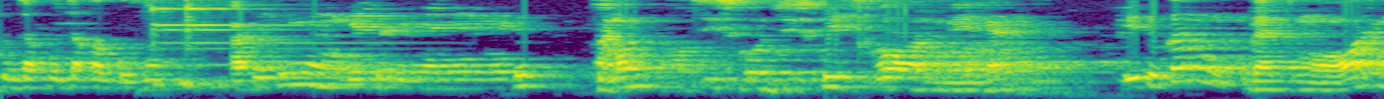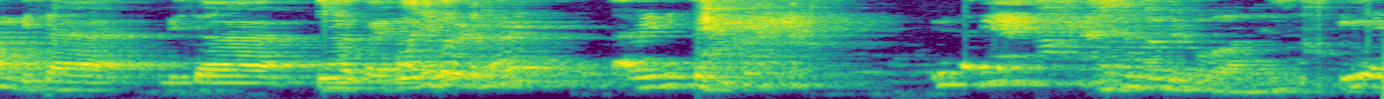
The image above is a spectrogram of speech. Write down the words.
puncak-puncak lagunya apa sih yang biasa dinyanyiin itu? Simon Cisco. Fiskon ya kan itu kan nggak semua orang bisa bisa iya nyampe- gue aja baru denger ya hari ini Itu lebih kurang. iya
